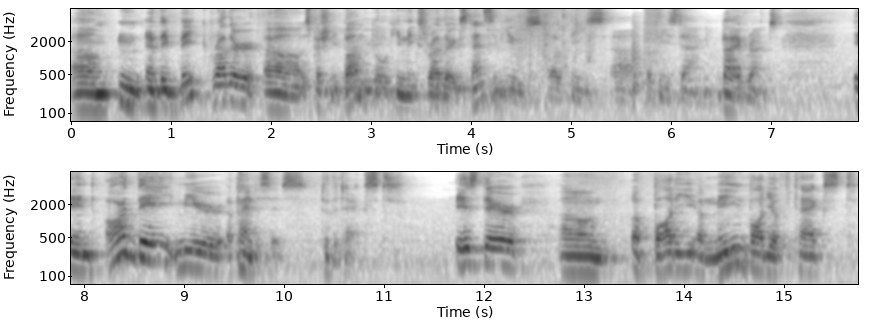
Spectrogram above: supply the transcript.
Um, and they make rather, uh, especially Banto, he makes rather extensive use of these, uh, of these di diagrams. And are they mere appendices to the text? Is there um, a body, a main body of text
